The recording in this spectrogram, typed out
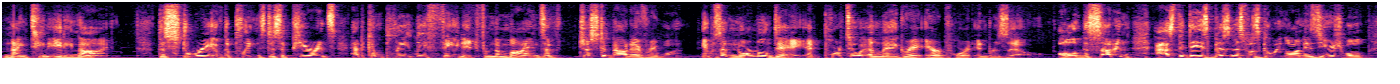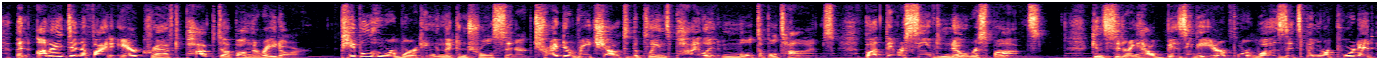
1989, the story of the plane's disappearance had completely faded from the minds of just about everyone. It was a normal day at Porto Alegre Airport in Brazil. All of a sudden, as the day's business was going on as usual, an unidentified aircraft popped up on the radar. People who were working in the control center tried to reach out to the plane's pilot multiple times, but they received no response. Considering how busy the airport was, it's been reported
